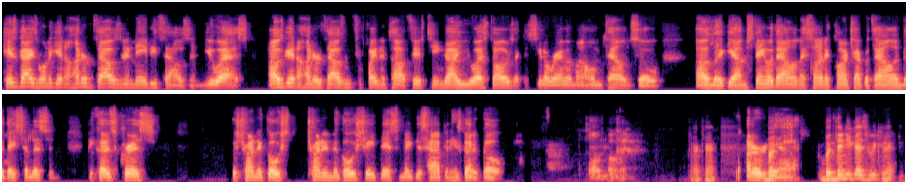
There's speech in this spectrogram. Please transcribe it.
his guys were only getting 100,000 and 80,000 US. I was getting 100,000 for fighting a top 15 guy US dollars at Casino Rama in my hometown. So I was like, yeah, I'm staying with Alan. I signed a contract with Alan, but they said, listen, because Chris was trying to go, trying to negotiate this and make this happen, he's got to go. Um, Okay. Okay, 100, But- yeah. But then you guys reconnected.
